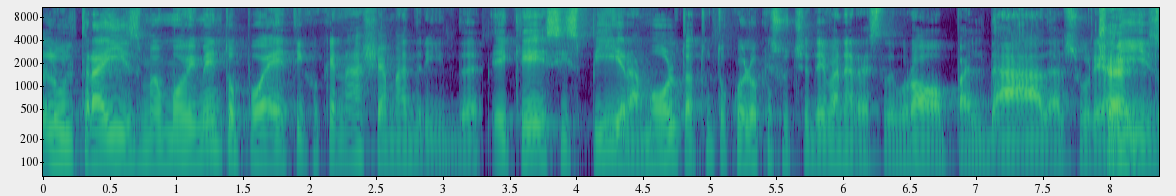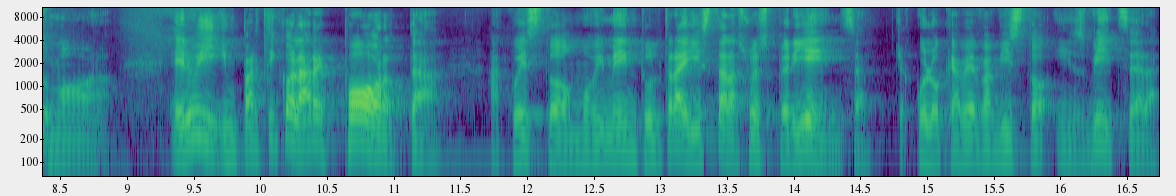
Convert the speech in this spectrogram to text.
l'ultraismo? È un movimento poetico che nasce a Madrid e che si ispira molto a tutto quello che succedeva nel resto d'Europa, il Dada, il surrealismo. no? E lui in particolare porta a questo movimento ultraista la sua esperienza, cioè quello che aveva visto in Svizzera,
